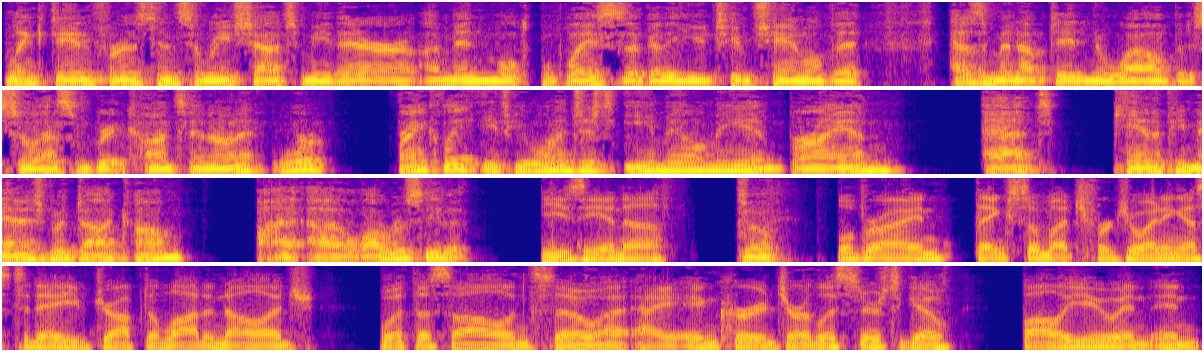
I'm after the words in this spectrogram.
LinkedIn, for instance, and reach out to me there. I'm in multiple places. I've got a YouTube channel that hasn't been updated in a while, but it still has some great content on it. Or frankly, if you want to just email me at brian at canopymanagement.com, I, I'll, I'll receive it. Easy enough. So, well, Brian, thanks so much for joining us today. You've dropped a lot of knowledge with us all. And so I, I encourage our listeners to go follow you and, and,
